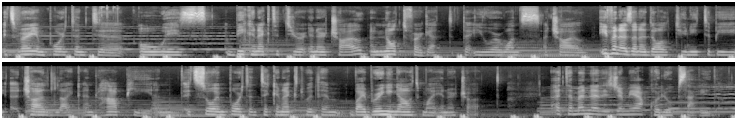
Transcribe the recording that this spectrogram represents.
It's very important to always be connected to your inner child and not forget that you were once a child. Even as an adult, you need to be childlike and happy, and it's so important to connect with him by bringing out my inner child. أتمنى للجميع قلوب سعيدة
